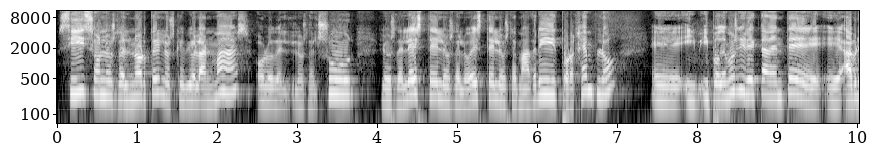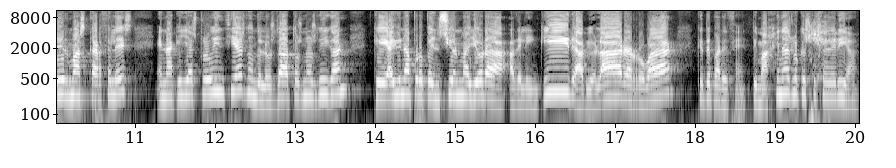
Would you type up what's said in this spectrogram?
si son los del norte los que violan más o lo del- los del sur, los del este, los del oeste, los de Madrid, por ejemplo. Eh, y, y podemos directamente eh, abrir más cárceles en aquellas provincias donde los datos nos digan que hay una propensión mayor a, a delinquir, a violar, a robar. ¿Qué te parece? ¿Te imaginas lo que sucedería?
